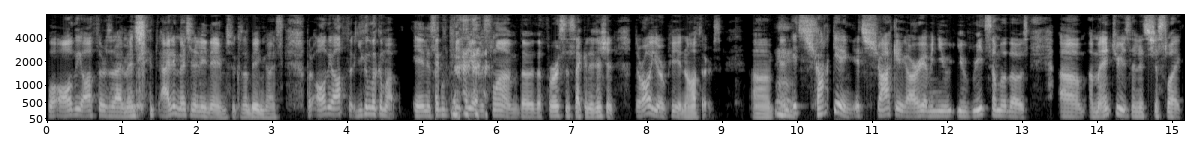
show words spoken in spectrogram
Well, all the authors that I mentioned, I didn't mention any names because I'm being nice, but all the authors, you can look them up in Encyclopedia of Islam, the, the first and second edition. They're all European authors. Um, mm-hmm. it's shocking. It's shocking, Ari. I mean, you, you read some of those um, entries and it's just like,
